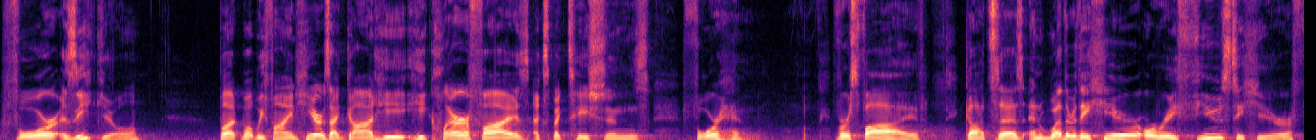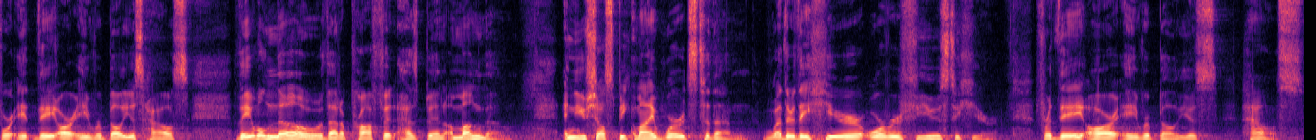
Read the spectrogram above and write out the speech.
for Ezekiel. But what we find here is that God, he, he clarifies expectations for him. Verse 5 God says, And whether they hear or refuse to hear, for it, they are a rebellious house, they will know that a prophet has been among them. And you shall speak my words to them, whether they hear or refuse to hear, for they are a rebellious house.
